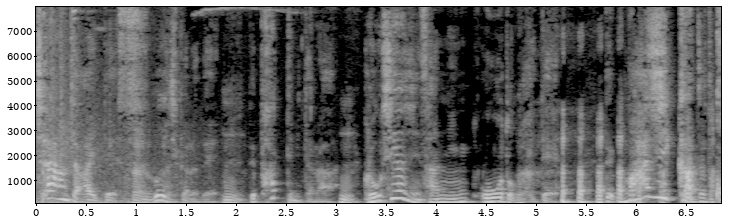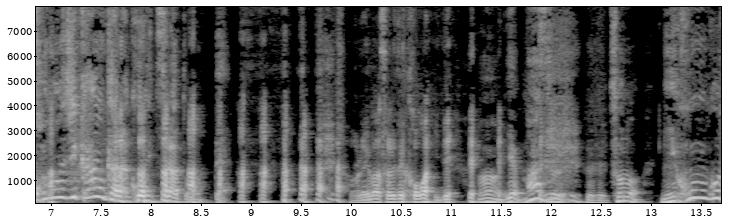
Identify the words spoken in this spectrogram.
チャンって開いて、すごい力で、うん。で、パッて見たらうん、ロシア人3人大男がいて、で、マジかって、この時間からこいつらと思って、それはそれで怖いね。うん、いや、まず、その、日本語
